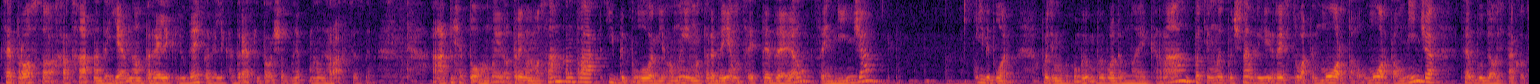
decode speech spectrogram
Це просто хардхат надає нам перелік людей, перелік адрес для того, щоб ми могли гратися з ними. А після того ми отримуємо сам контракт і деплоїмо його. Ми йому передаємо цей TDL, цей Ninja, і деплоїмо. Потім ми виводимо на екран, потім ми почнемо реєструвати Mortal. Mortal Ninja. Це буде ось так от,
